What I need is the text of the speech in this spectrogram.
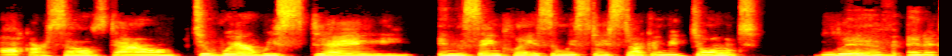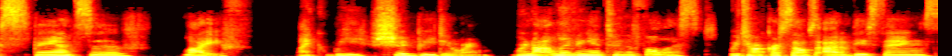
talk ourselves down to where we stay in the same place and we stay stuck and we mm-hmm. don't live an expansive life like we should be doing. We're not living it to the fullest. We talk ourselves out of these things.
